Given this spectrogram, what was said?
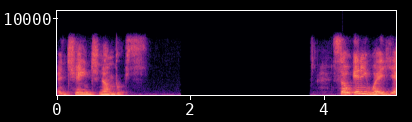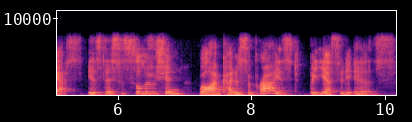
and change numbers. So anyway, yes, is this a solution? Well, I'm kind of surprised, but yes, it is.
